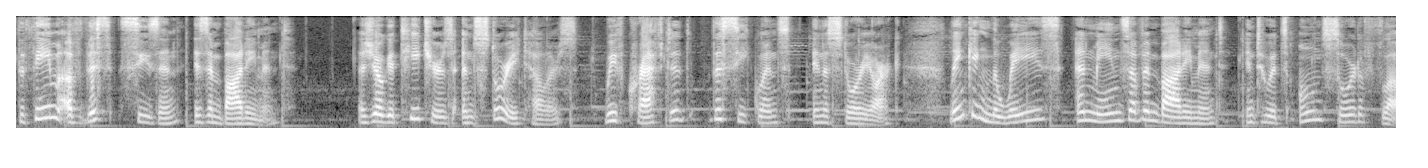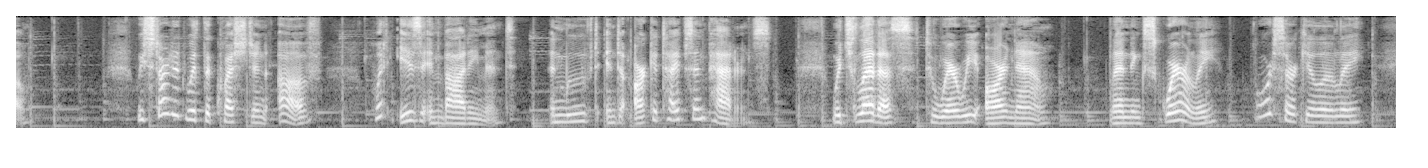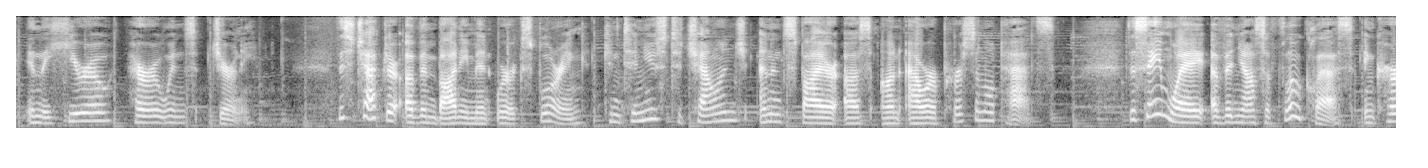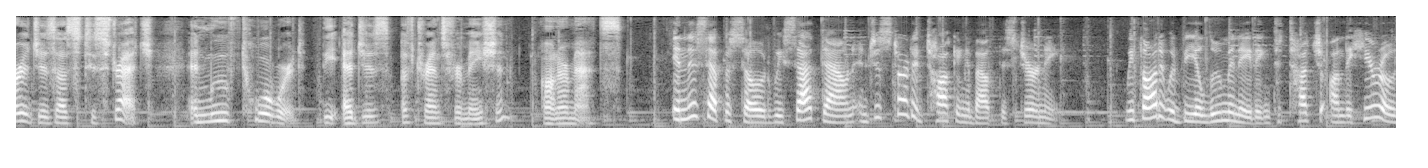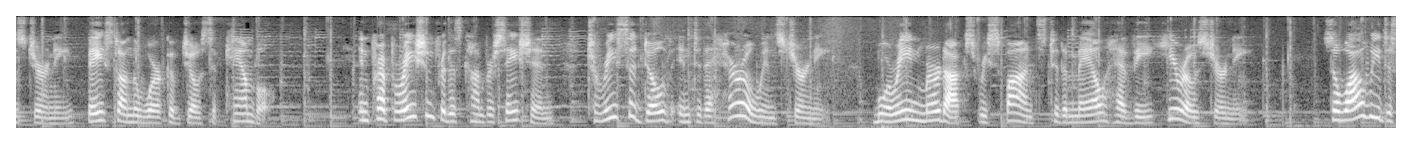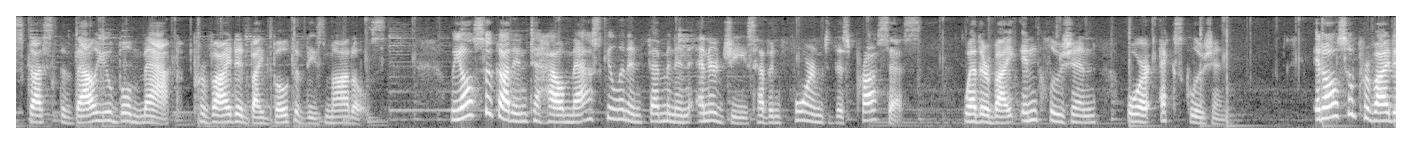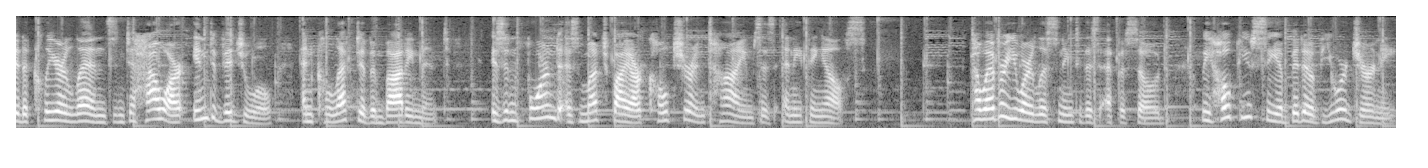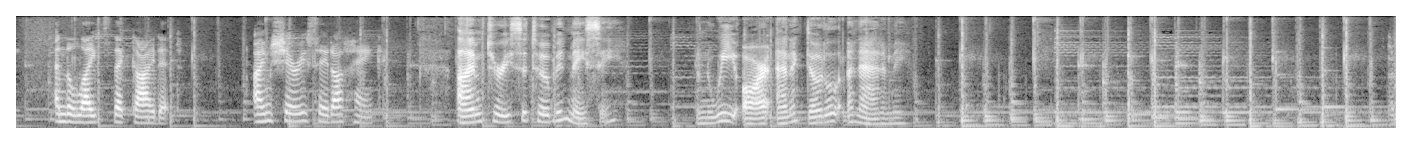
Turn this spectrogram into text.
The theme of this season is embodiment. As yoga teachers and storytellers, we've crafted the sequence in a story arc, linking the ways and means of embodiment into its own sort of flow. We started with the question of what is embodiment and moved into archetypes and patterns, which led us to where we are now, landing squarely or circularly in the hero heroine's journey. This chapter of embodiment we're exploring continues to challenge and inspire us on our personal paths. The same way a vinyasa flow class encourages us to stretch and move toward the edges of transformation on our mats. In this episode, we sat down and just started talking about this journey. We thought it would be illuminating to touch on the hero's journey based on the work of Joseph Campbell. In preparation for this conversation, Theresa dove into the heroine's journey, Maureen Murdock's response to the male heavy hero's journey. So while we discussed the valuable map provided by both of these models, we also got into how masculine and feminine energies have informed this process, whether by inclusion or exclusion. It also provided a clear lens into how our individual and collective embodiment is informed as much by our culture and times as anything else. However, you are listening to this episode, we hope you see a bit of your journey and the lights that guide it. I'm Sherry Sadoff Hank. I'm Theresa Tobin Macy, and we are Anecdotal Anatomy.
